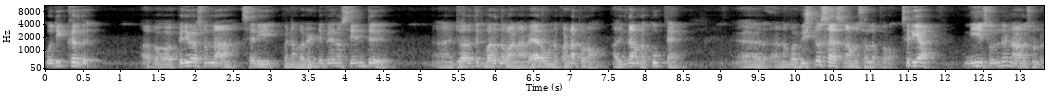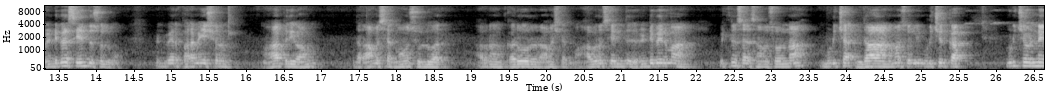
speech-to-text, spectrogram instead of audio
கொதிக்கிறது. அப்போ பெரியவா சொன்னால் சரி இப்போ நம்ம ரெண்டு பேரும் சேர்ந்து ஜுரத்துக்கு மருந்து வானா வேறு ஒன்று பண்ண போகிறோம் அதுக்கு தான் உன்னை கூப்பிட்டேன். நம்ம விஷ்ணு சஹஸ்ரநாமம் சொல்ல போகிறோம் சரியா? நீ சொல்லு நானும் சொல்கிறேன் ரெண்டு பேரும் சேர்ந்து சொல்லுவோம். ரெண்டு பேரும் பரமேஸ்வரன் மகாபிரிவாவும் இந்த ராமசர்மாவும் சொல்லுவார். அவரும் கரூர் ராமசர்மா அவரும் சேர்ந்து ரெண்டு பேருமா விஷ்ணு சாஸ்திரம் சொன்னால் முடிச்சா நிதானமாக சொல்லி முடிச்சிருக்கா. முடித்த உடனே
